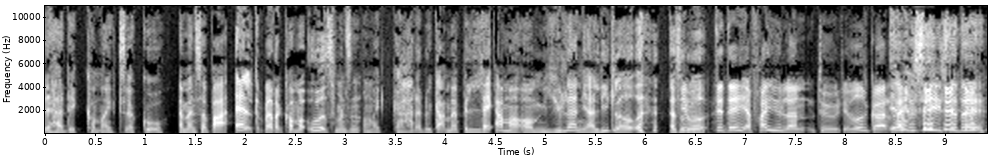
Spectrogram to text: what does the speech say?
det her, det kommer ikke til at gå. At man så bare alt, hvad der kommer ud, så man sådan, oh my god, er du i gang med at belære mig om Jylland? Jeg er ligeglad. altså, du Jamen, ved. det er det, jeg er fra Jylland, dude. Jeg ved det godt. Ja, præcis, det er det.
